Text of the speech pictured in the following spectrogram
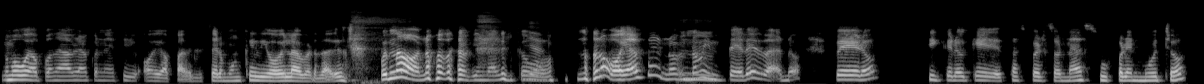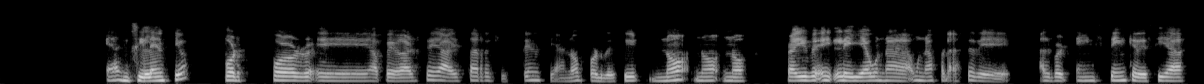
no me voy a poner a hablar con él y decir, oiga, padre, el sermón que dio hoy, la verdad es, pues no, no, al final es como, no lo voy a hacer, no, no me interesa, ¿no? Pero sí creo que estas personas sufren mucho en silencio por, por eh, apegarse a esta resistencia, ¿no? Por decir no, no, no. Por ahí leía una, una frase de Albert Einstein que decía,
